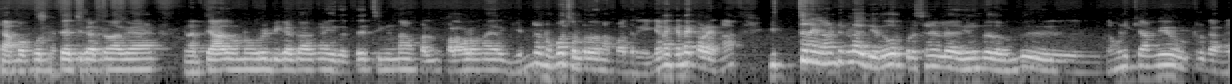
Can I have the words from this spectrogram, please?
சாம்பை போட்டு தேய்ச்சி காட்டுவாங்க எனத்தையாவது ஒன்று உருட்டி காட்டுவாங்க இதை தேய்ச்சிங்கன்னா பல் பளபளனா இருக்கு. என்னென்னமோ சொல்றதை நான் பார்த்துருக்கேன். எனக்கு என்ன கவலைன்னா இத்தனை ஆண்டுகளாக இது ஏதோ ஒரு பிரச்சனையில் இருந்ததை வந்து கவனிக்காமையே விட்டுருக்காங்க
